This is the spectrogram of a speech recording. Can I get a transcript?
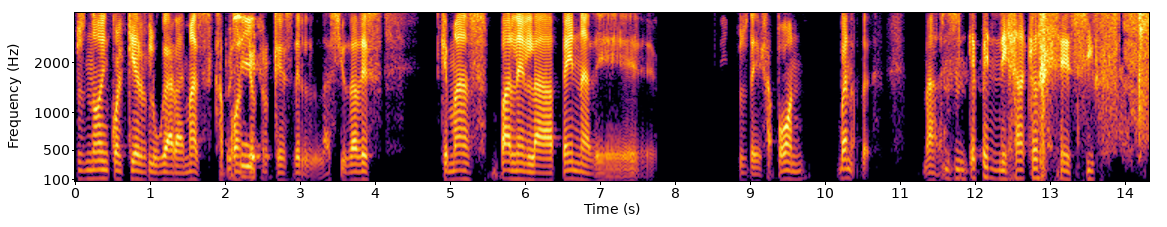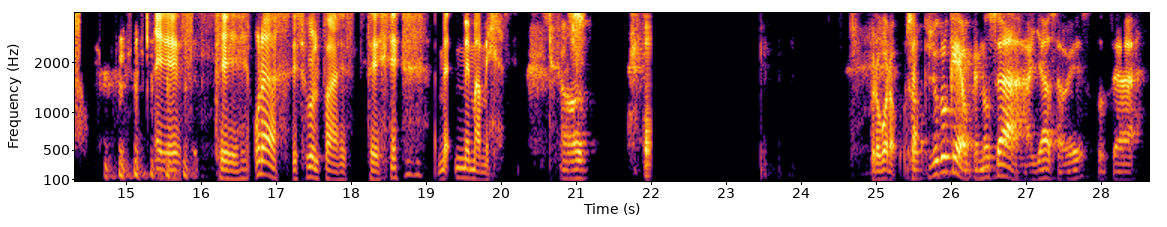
pues no en cualquier lugar. Además, Pues Japón sí. yo creo que es de las ciudades que más valen la pena de, pues, de Japón. Bueno, Ujú. qué pendejada acabo de decir. Este, una disculpa, este, me, me mamé. No, Pero bueno, o sea, pero pues yo creo que aunque no sea allá, ¿sabes? O sea,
